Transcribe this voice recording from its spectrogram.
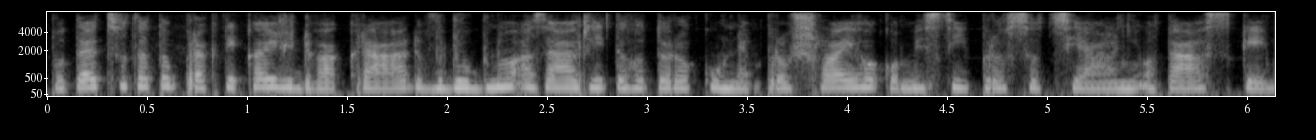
poté co tato praktika již dvakrát v dubnu a září tohoto roku neprošla jeho komisí pro sociální otázky.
